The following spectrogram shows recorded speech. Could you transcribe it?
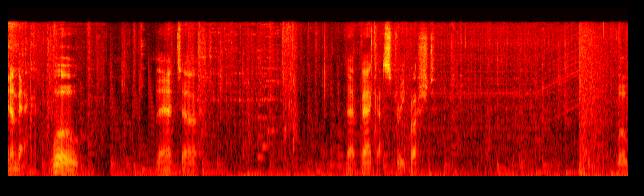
And I'm back. Whoa. That, uh... That bat got straight crushed. Whoa.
